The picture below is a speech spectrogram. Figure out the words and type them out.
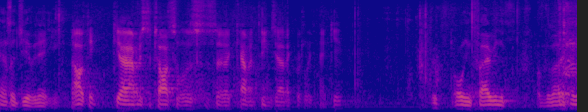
Councillor Giovannetti. I think uh, Mr Tyson has uh, covered things adequately. Thank you. All in favour of the motion?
